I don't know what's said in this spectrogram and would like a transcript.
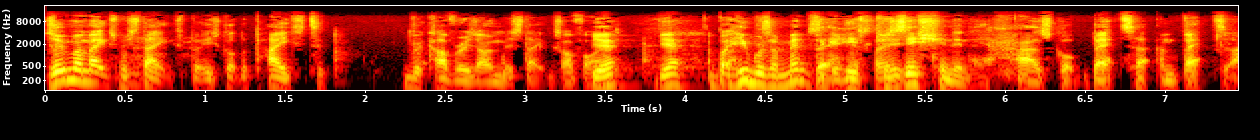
Zouma makes mistakes, but he's got the pace to recover his own mistakes. I find. Yeah, yeah, but he was immense. But his mistakes. positioning has got better and better.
